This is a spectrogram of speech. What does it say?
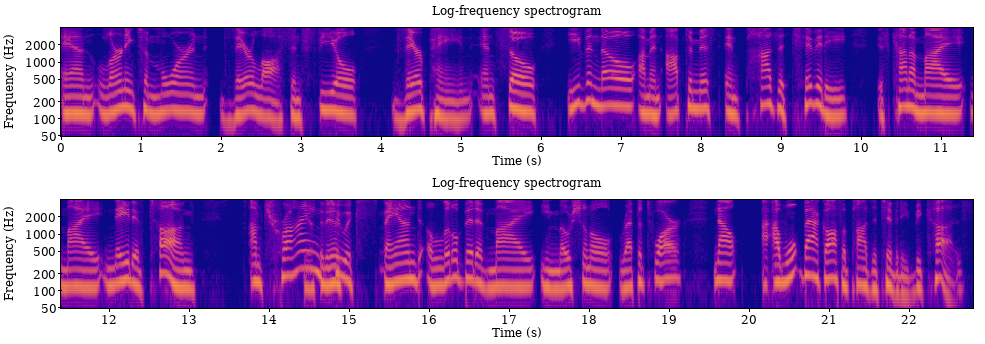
and learning to mourn their loss and feel their pain. And so, even though I'm an optimist and positivity is kind of my my native tongue, I'm trying yes, to expand a little bit of my emotional repertoire. Now, I won't back off of positivity because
